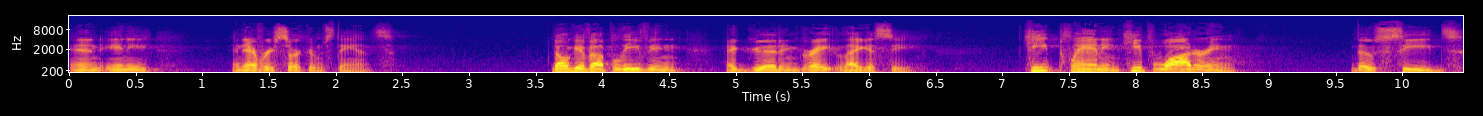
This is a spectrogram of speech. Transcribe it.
in any and every circumstance. Don't give up leaving a good and great legacy. Keep planting, keep watering those seeds,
